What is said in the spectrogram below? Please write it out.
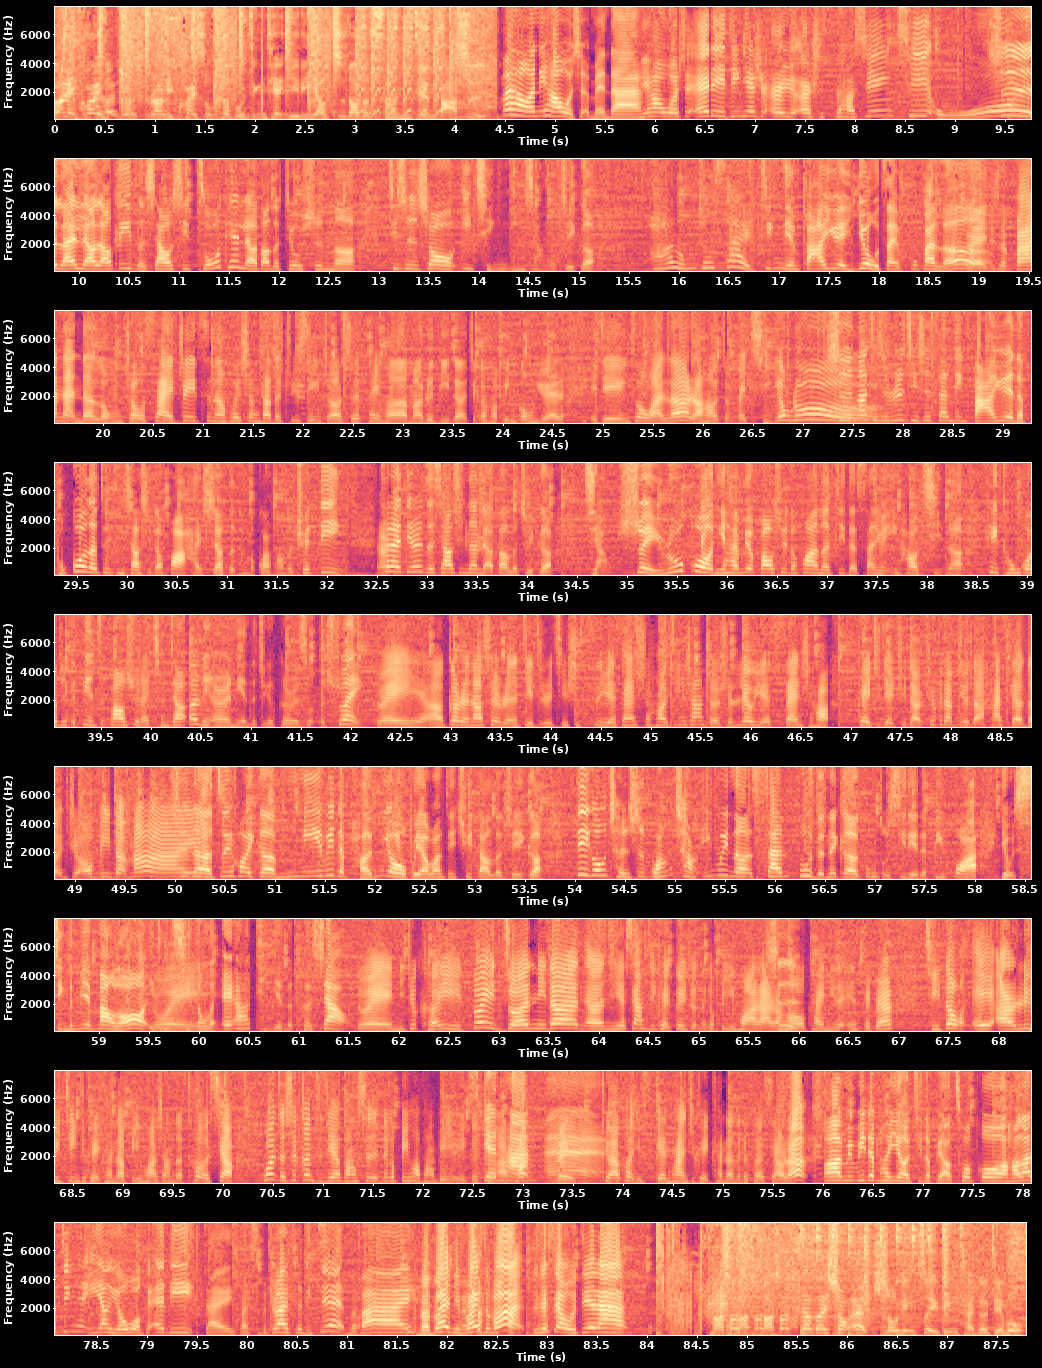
麦快很准，让你快速科普今天一定要知道的三件大事。麦好玩，你好，我是 Amanda。你好，我是 Eddie。今天是二月二十四号，星期五。是来聊聊第一则消息。昨天聊到的就是呢，其实受疫情影响的这个。划龙舟赛今年八月又在复办了，对，就是巴南的龙舟赛，这一次呢会盛大的举行，主要是配合毛鲁迪的这个河滨公园已经做完了，然后准备启用喽。是，那其实日期是暂定八月的，不过呢最新消息的话，还是要等他们官方的确定。再来第二则消息呢，聊到了这个缴税。如果你还没有报税的话呢，记得三月一号起呢，可以通过这个电子报税来成交二零二二年的这个个人所得税。对啊，个人纳税人的截止日期是四月三十号，经商者是六月三十号，可以直接去到的 h a s t e l 的 gov 的 my。是的，最后一个 Miri 的朋友，不要忘记去到了这个。地宫城市广场，因为呢，三幅的那个公主系列的壁画有新的面貌了哦，已经启动了 AR 体验的特效。对你就可以对准你的呃，你的相机可以对准那个壁画啦，然后开你的 Instagram，启动 AR 滤镜就可以看到壁画上的特效，或者是更直接的方式，那个壁画旁边有一个 QR code，对，QR code 你 scan 它，你就可以看到那个特效了。哇咪咪的朋友记得不要错过。好了，今天一样有我跟 Eddie 在 By Super Drive 这里见，拜拜，拜拜，你拜什么？等下下午见啦。马上马上下载 Show App 收听最精彩的节目。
